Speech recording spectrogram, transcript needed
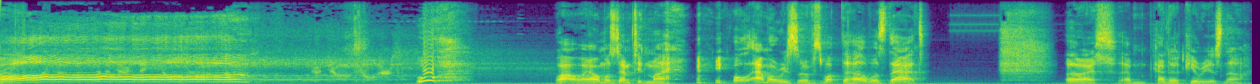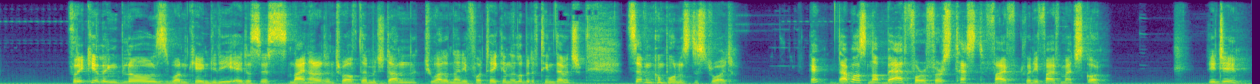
Oh! Good job, soldiers. Wow, I almost emptied my whole ammo reserves. What the hell was that? Alright, I'm kind of curious now. 3 killing blows, 1 KMDD, 8 assists, 912 damage done, 294 taken, a little bit of team damage, 7 components destroyed. Okay, that was not bad for a first test. 525 match score. GG.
